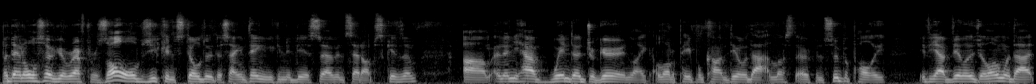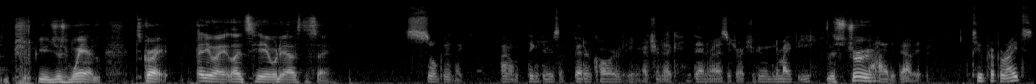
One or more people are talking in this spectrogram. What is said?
But then also if your ref resolves, you can still do the same thing. You can Dear Servant, set up Schism. Um, and then you have Winda Dragoon, like a lot of people can't deal with that unless they open Super Poly. If you have Village along with that, you just win. It's great. Anyway, let's hear what he has to say. So good. Like I don't think there's a better card in your extra deck than Razor Dragoon. There might be. It's true. I highly doubt it. Two Prepper Rights.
